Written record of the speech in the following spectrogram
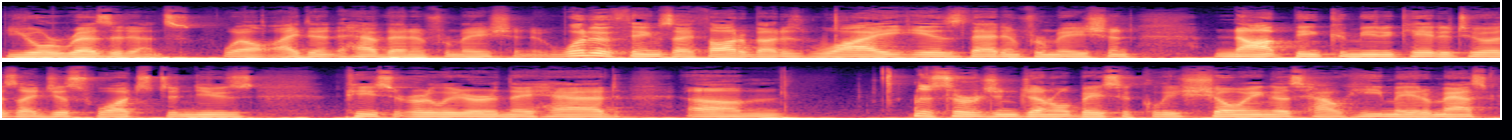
your residence. Well, I didn't have that information. One of the things I thought about is why is that information not being communicated to us? I just watched a news piece earlier and they had um, the Surgeon General basically showing us how he made a mask.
